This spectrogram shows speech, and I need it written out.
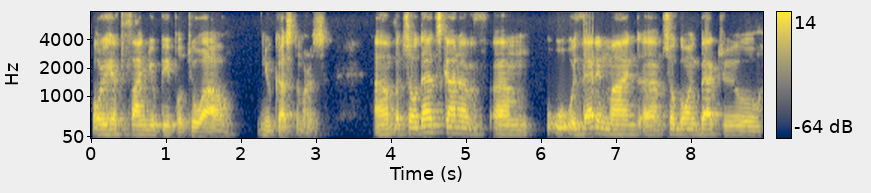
Or you have to find new people to wow, new customers. Um, but so that's kind of um, with that in mind. Um, so going back to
